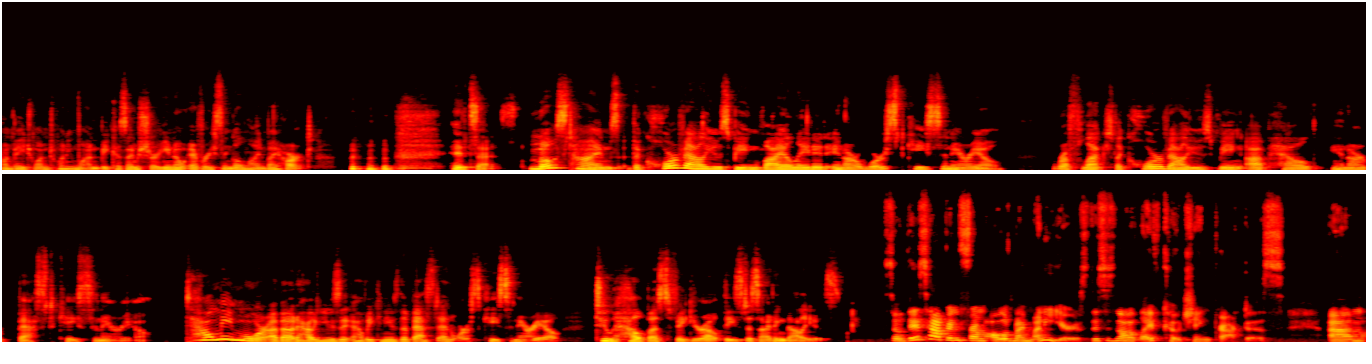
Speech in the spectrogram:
on page 121 because I'm sure you know every single line by heart. it says Most times, the core values being violated in our worst case scenario reflect the core values being upheld in our best case scenario. Tell me more about how using how we can use the best and worst case scenario to help us figure out these deciding values. So this happened from all of my money years. This is not a life coaching practice. Um,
